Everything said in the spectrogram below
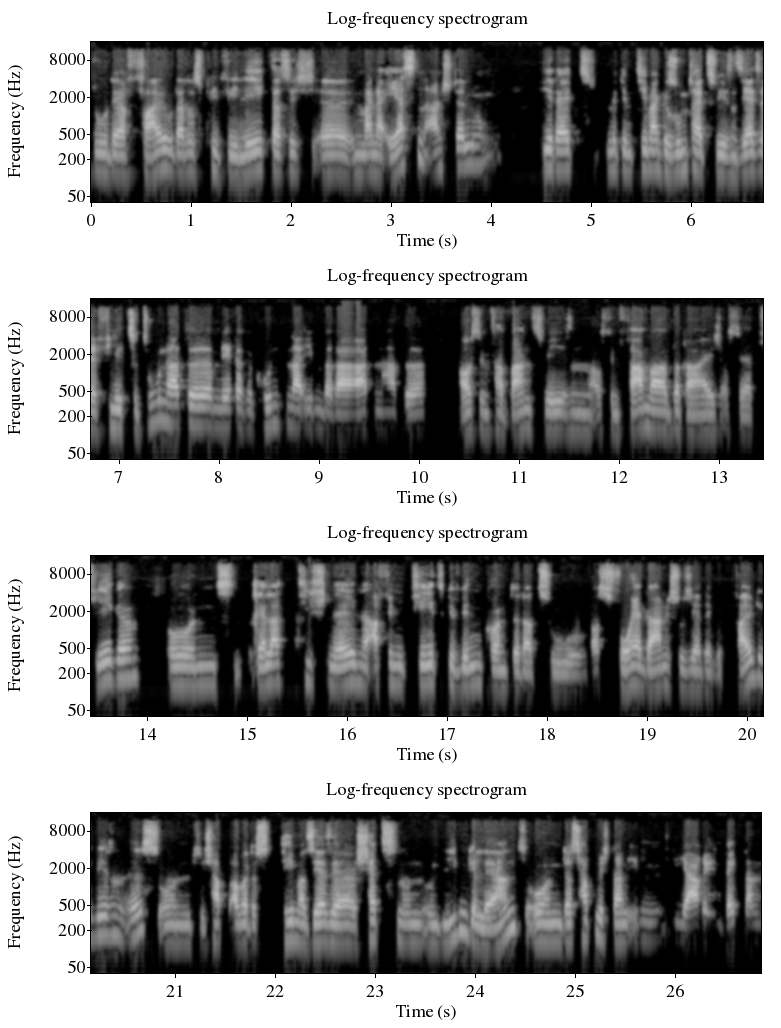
so der Fall oder das Privileg, dass ich äh, in meiner ersten Anstellung direkt mit dem Thema Gesundheitswesen sehr, sehr viel zu tun hatte, mehrere Kunden da eben beraten hatte, aus dem Verbandswesen, aus dem Pharmabereich, aus der Pflege und relativ schnell eine Affinität gewinnen konnte dazu, was vorher gar nicht so sehr der Fall gewesen ist. Und ich habe aber das Thema sehr, sehr schätzen und, und lieben gelernt. Und das hat mich dann eben die Jahre hinweg dann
